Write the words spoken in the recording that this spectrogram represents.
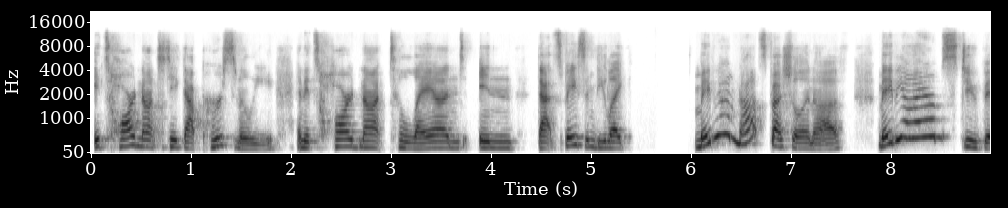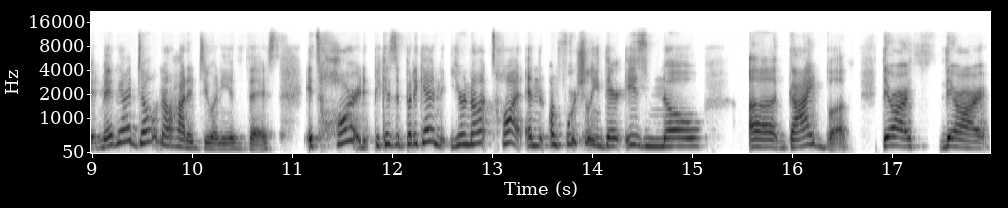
It's hard not to take that personally and it's hard not to land in that space and be like maybe I'm not special enough. Maybe I am stupid. Maybe I don't know how to do any of this. It's hard because, but again, you're not taught. And unfortunately, there is no uh, guidebook. There are, there are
